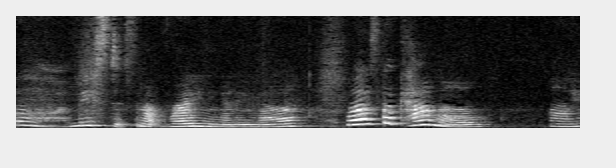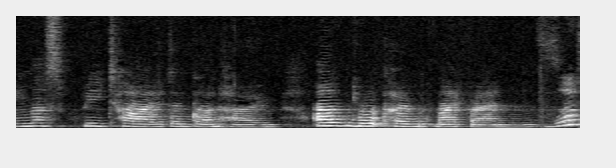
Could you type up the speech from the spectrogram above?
Oh, at least it's not raining anymore. Where's the camel? Oh, he must be tired and gone home. I'll walk home with my friends. What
